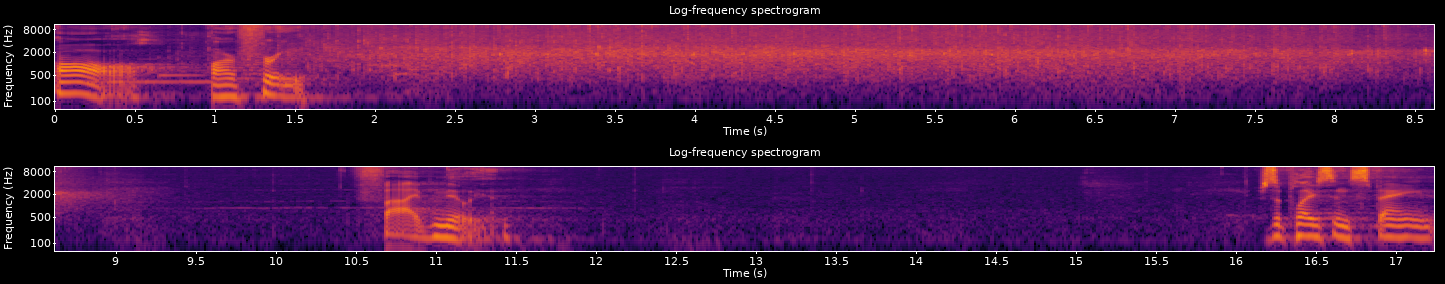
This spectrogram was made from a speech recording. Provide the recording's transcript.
all are free. Five million. There's a place in Spain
